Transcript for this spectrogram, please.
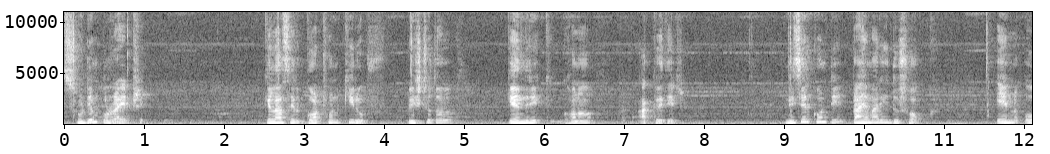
সোডিয়াম ক্লোরাইড ক্লাসের গঠন কিরূপ? পৃষ্ঠতল কেন্দ্রিক ঘন আকৃতির। নিচের কোনটি প্রাইমারি দূষক এনও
